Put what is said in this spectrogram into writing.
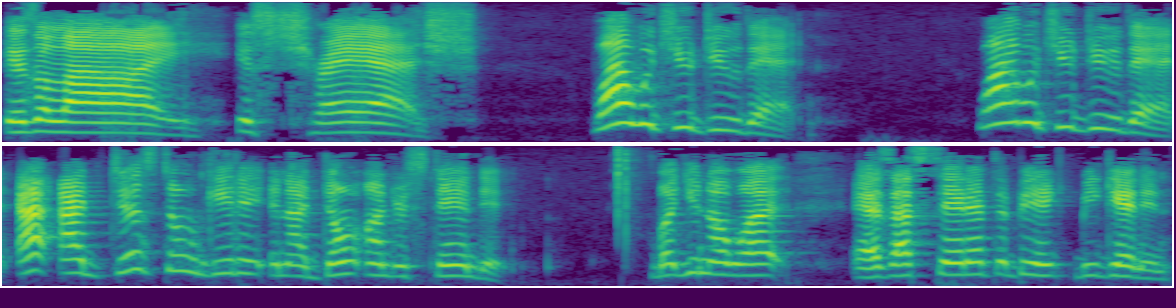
is a lie. It's trash. Why would you do that? Why would you do that? I, I just don't get it and I don't understand it. But you know what? As I said at the be- beginning,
